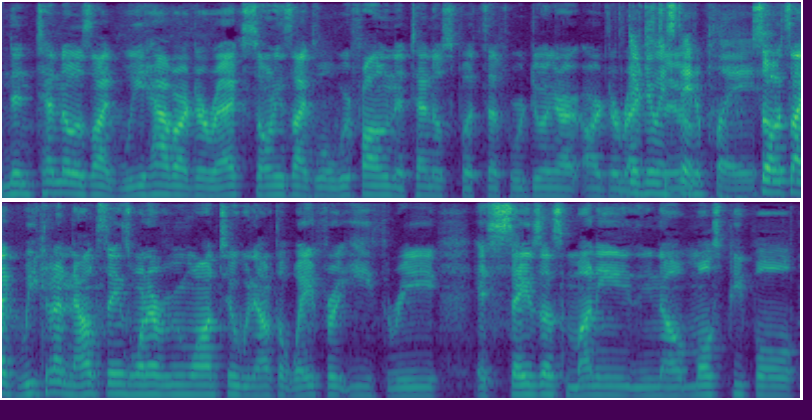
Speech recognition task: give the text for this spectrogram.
Nintendo is like, we have our direct. Sony's like, well, we're following Nintendo's footsteps. We're doing our, our direct. They're doing too. state of play. So it's like we can announce things whenever we want to. We don't have to wait for E3. It saves us money. You know, most people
